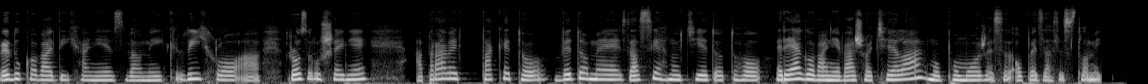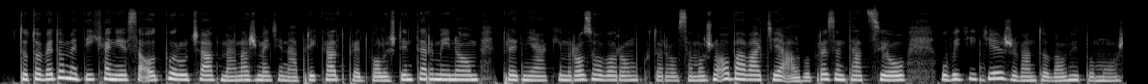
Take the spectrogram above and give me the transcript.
redukovať dýchanie veľmi rýchlo a rozrušenie. A práve takéto vedomé zasiahnutie do toho reagovania vášho tela mu pomôže sa opäť zase stlmiť. Toto vedomé dýchanie sa odporúča v manažmente napríklad pred dôležitým termínom, pred nejakým rozhovorom, ktorého sa možno obávate, alebo prezentáciou. Uvidíte, že vám to veľmi pomôže.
